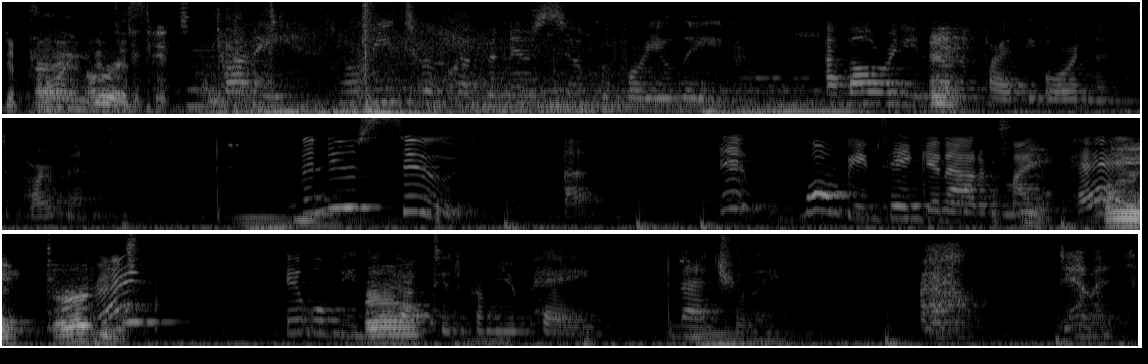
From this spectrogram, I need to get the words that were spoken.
Deploying the Bunny, you'll need to equip a new suit before you leave. I've already notified the Ordnance Department. The new suit. Uh, it won't be taken out of my pay, 30. right? It will be deducted from your pay, naturally. Ah, damn it.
